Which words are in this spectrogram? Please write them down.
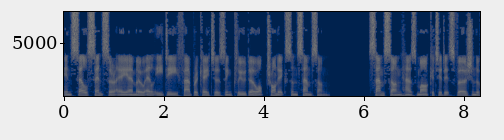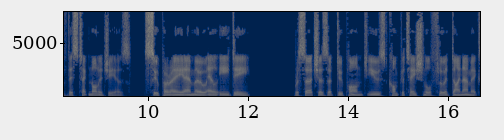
In-cell sensor AMOLED fabricators include AU Optronics and Samsung. Samsung has marketed its version of this technology as Super AMOLED Researchers at DuPont used computational fluid dynamics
